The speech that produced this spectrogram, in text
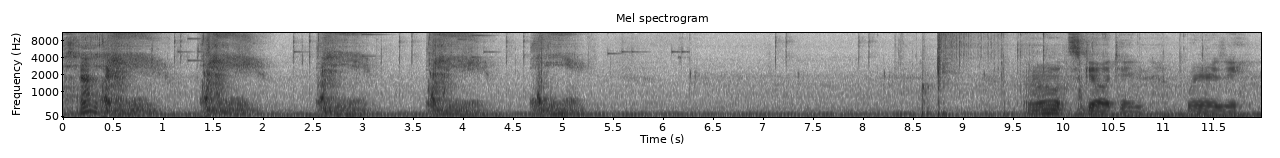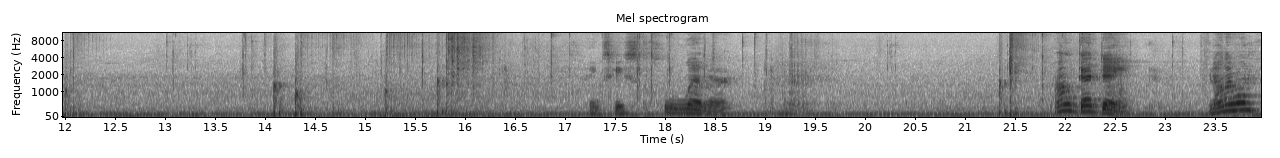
Stop. Oh, skeleton. Where is he? Thinks he's clever. Oh, god dang. Another one?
